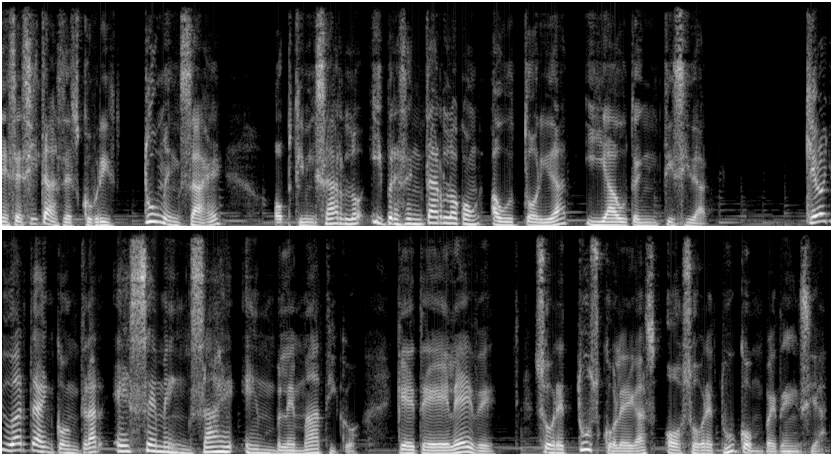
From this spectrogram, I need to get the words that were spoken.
Necesitas descubrir tu mensaje, optimizarlo y presentarlo con autoridad y autenticidad. Quiero ayudarte a encontrar ese mensaje emblemático que te eleve sobre tus colegas o sobre tu competencia.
